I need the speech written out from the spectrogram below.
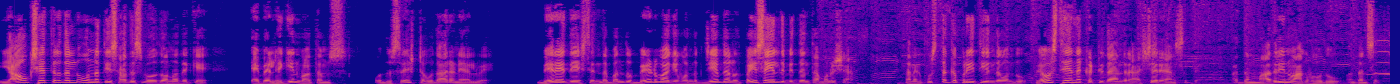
ಯಾವ ಕ್ಷೇತ್ರದಲ್ಲೂ ಉನ್ನತಿ ಸಾಧಿಸಬಹುದು ಅನ್ನೋದಕ್ಕೆ ಎಬೆಲ್ ಹೆಗಿನ್ ಬಾತಮ್ಸ್ ಒಂದು ಶ್ರೇಷ್ಠ ಉದಾಹರಣೆ ಅಲ್ವೇ. ಬೇರೆ ದೇಶದಿಂದ ಬಂದು ಬೇಡವಾಗಿ ಒಂದು ಜೇಬ್ನಲ್ಲಿ ಒಂದು ಪೈಸೆ ಇಲ್ಲದೆ ಬಿದ್ದಂಥ ಮನುಷ್ಯ ನನಗೆ ಪುಸ್ತಕ ಪ್ರೀತಿಯಿಂದ ಒಂದು ವ್ಯವಸ್ಥೆಯನ್ನು ಕಟ್ಟಿದ ಅಂದರೆ ಆಶ್ಚರ್ಯ ಅನಿಸುತ್ತೆ. ಅದನ್ನ ಮಾದರಿನೂ ಆಗಬಹುದು ಅಂತ ಅನಿಸುತ್ತೆ.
